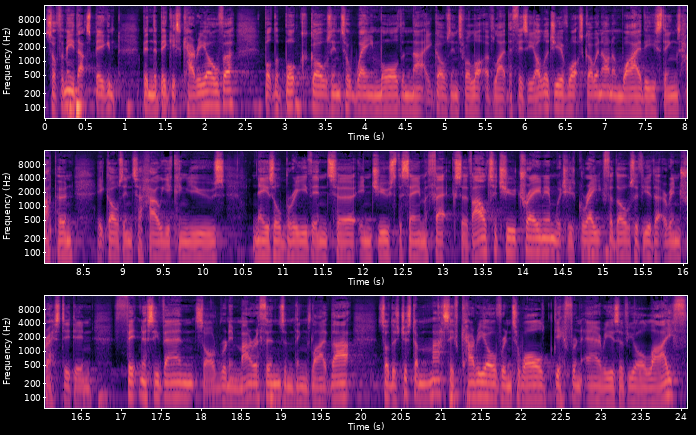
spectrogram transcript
So for me, that's been been the biggest carryover. But the book goes into way more than that. It goes into a lot of like the physiology of what's going on and why these things happen. It goes into how you can use nasal breathing to induce the same effects of altitude training, which is great for those of you that are interested in fitness events or running marathons and things like that. So there's just a massive carryover into all different areas of your life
